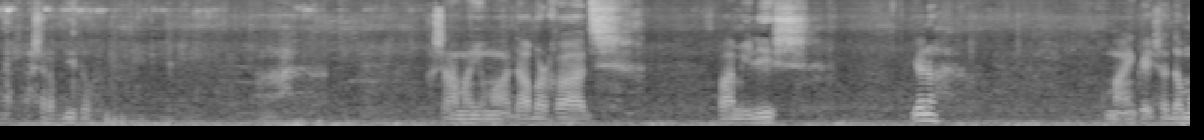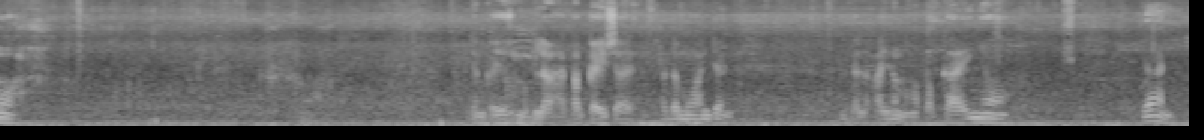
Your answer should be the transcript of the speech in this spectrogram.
napakasarap dito. Ah, kasama yung mga dabar cards families. Yan o kumain kayo sa damo. Diyan kayo, maglahatag kayo sa, damuhan dyan. Dala kayo ng mga pagkain nyo. Yan.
